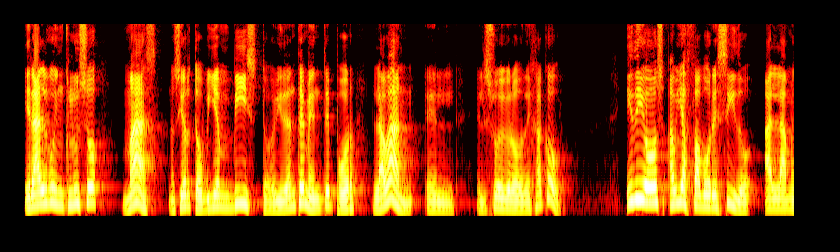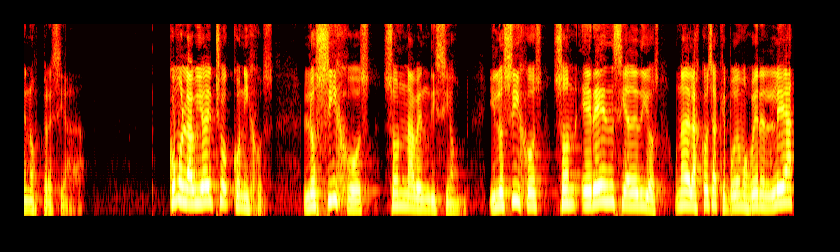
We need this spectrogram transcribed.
Era algo incluso más ¿no es cierto?, bien visto, evidentemente, por Labán, el, el suegro de Jacob. Y Dios había favorecido a la menospreciada. ¿Cómo lo había hecho? Con hijos. Los hijos son una bendición y los hijos son herencia de Dios. Una de las cosas que podemos ver en Lea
